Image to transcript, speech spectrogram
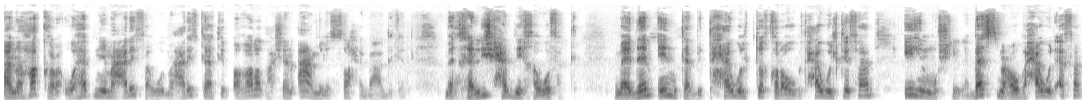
أنا هقرأ وهبني معرفة ومعرفتي هتبقى غلط عشان أعمل الصح بعد كده. ما تخليش حد يخوفك. ما دام انت بتحاول تقرأ وبتحاول تفهم إيه المشكلة؟ بسمع وبحاول افهم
